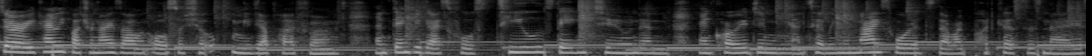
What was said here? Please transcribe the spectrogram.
Sorry, kindly patronize our on all social media platforms. And thank you guys for still staying tuned and encouraging me and telling me nice words that my podcast is nice.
